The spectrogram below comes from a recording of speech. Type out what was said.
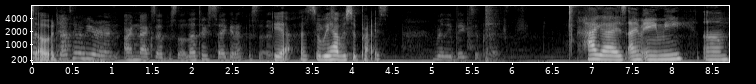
gonna- episode. that's gonna be our our next episode. That's our second episode. Yeah, so we have a surprise. Really big surprise. Hi guys, I'm Amy. Um,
